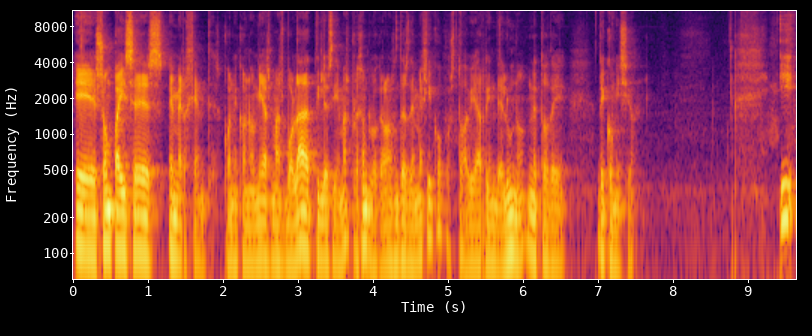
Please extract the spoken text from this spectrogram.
eh, son países emergentes, con economías más volátiles y demás. Por ejemplo, lo que hablamos antes de México, pues todavía rinde el 1 neto de, de comisión. Y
